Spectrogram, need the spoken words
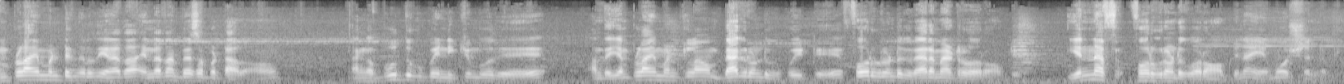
எம்ப்ளாய்மெண்ட்டுங்கிறது என்னதான் என்னதான் பேசப்பட்டாலும் அங்கே பூத்துக்கு போய் நிற்கும்போது அந்த எம்ப்ளாய்மெண்ட்லாம் பேக்ரவுண்டுக்கு போயிட்டு ஃபோர் கிரவுண்டுக்கு வேறு மேட்ரு வரும் அப்படின்னு என்ன ஃபோர் கிரவுண்டுக்கு வரும் அப்படின்னா எமோஷன் அப்படி.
